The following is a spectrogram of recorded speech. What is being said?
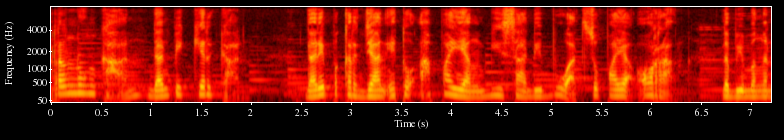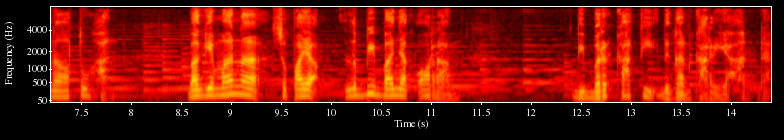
Renungkan dan pikirkan dari pekerjaan itu apa yang bisa dibuat supaya orang lebih mengenal Tuhan. Bagaimana supaya lebih banyak orang diberkati dengan karya Anda.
